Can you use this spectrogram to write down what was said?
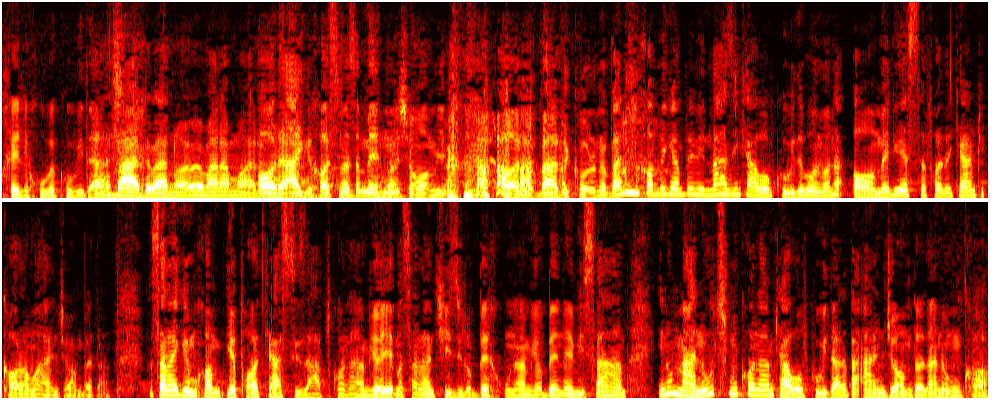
خیلی خوبه کوبیده است. بعد برنامه به منم معرفی آره اگه خواستی مثلا مهمون بله. شما میری آره بعد کرونا. ولی می‌خوام بگم ببین من از این کباب کوبیده به عنوان عاملی استفاده کردم که کارامو انجام بدم. مثلا اگه می‌خوام یه پادکستی ضبط کنم یا یه مثلا چیزی رو بخونم یا بنویسم اینو منوط می‌کنم کباب کوبیده رو به انجام دادن اون کار.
